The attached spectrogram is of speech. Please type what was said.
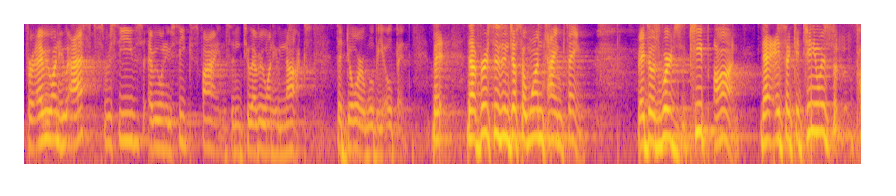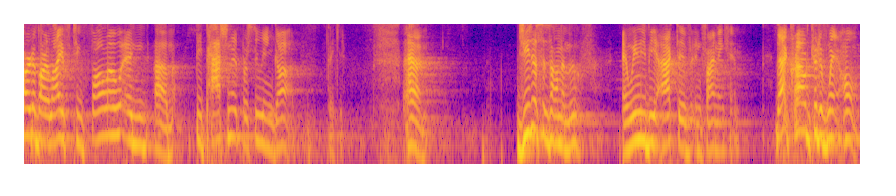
For everyone who asks receives, everyone who seeks finds, and to everyone who knocks, the door will be opened. But that verse isn't just a one time thing, right? Those words keep on. That it's a continuous part of our life to follow and um, be passionate pursuing God. Thank you. Um, Jesus is on the move, and we need to be active in finding him. That crowd could have went home.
